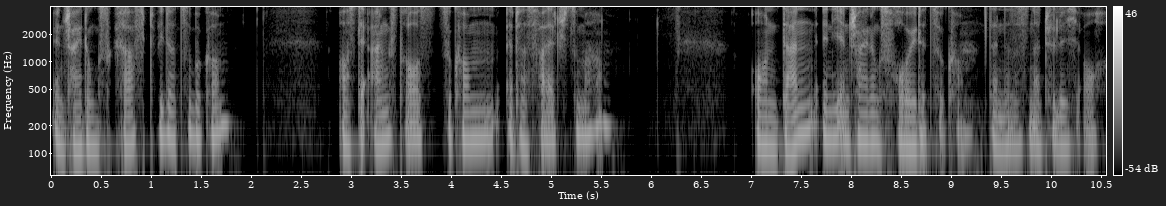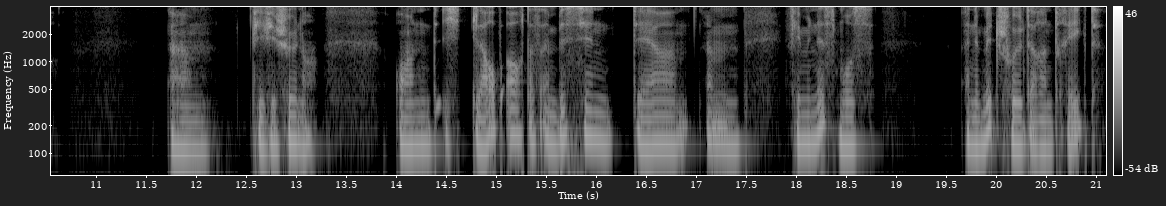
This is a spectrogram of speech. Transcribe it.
Entscheidungskraft wiederzubekommen, aus der Angst rauszukommen, etwas falsch zu machen und dann in die Entscheidungsfreude zu kommen. Denn das ist natürlich auch ähm, viel, viel schöner. Und ich glaube auch, dass ein bisschen der ähm, Feminismus eine Mitschuld daran trägt,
